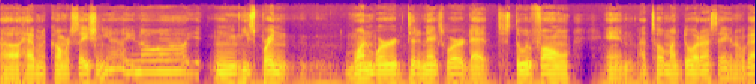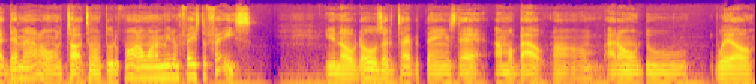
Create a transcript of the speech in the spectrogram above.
uh, having a conversation. Yeah, you know, uh, mm, he's spreading one word to the next word that just through the phone. And I told my daughter, I said, you know, God damn it, I don't want to talk to him through the phone. I want to meet him face to face. You know, those are the type of things that I'm about. Um, I don't do well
